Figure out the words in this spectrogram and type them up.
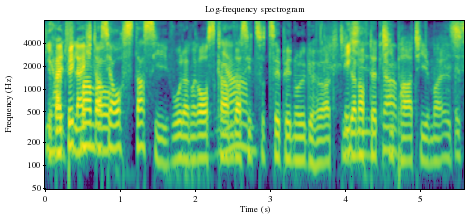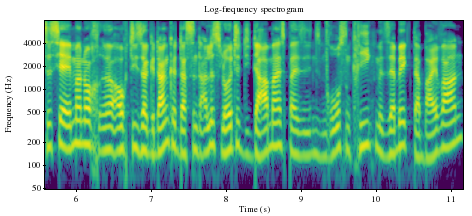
die ja, halt bei Big Mom war es ja auch Stassi, wo dann rauskam, ja, dass sie zu CP0 gehört, die ich, dann auf der Tea Party immer ist. Es ist ja immer noch äh, auch dieser Gedanke, das sind alles Leute, die damals bei diesem großen Krieg mit Sebek dabei waren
